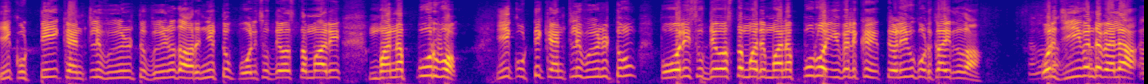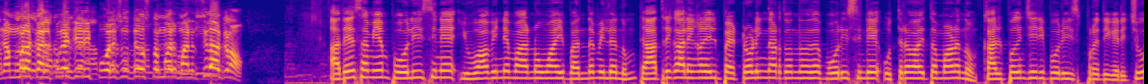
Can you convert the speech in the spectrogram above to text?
ഈ കുട്ടി കിണറ്റിൽ വീണിട്ട് വീണത് അറിഞ്ഞിട്ടും പോലീസ് ഉദ്യോഗസ്ഥന്മാർ മനഃപൂർവം ഈ കുട്ടി കിണറ്റിൽ വീണിട്ടും പോലീസ് ഉദ്യോഗസ്ഥന്മാർ മനഃപൂർവം ഇവർക്ക് തെളിവ് കൊടുക്കാതിരുന്നതാ. ഒരു ജീവന്റെ വില നമ്മളെ കൽപ്പകഞ്ചേരി പോലീസ് ഉദ്യോഗസ്ഥന്മാർ മനസ്സിലാക്കണം. അതേസമയം പോലീസിന് യുവാവിന്റെ മരണവുമായി ബന്ധമില്ലെന്നും രാത്രികാലങ്ങളിൽ പെട്രോളിംഗ് നടത്തുന്നത് പോലീസിന്റെ ഉത്തരവാദിത്തമാണെന്നും കൽപ്പകഞ്ചേരി പോലീസ് പ്രതികരിച്ചു.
